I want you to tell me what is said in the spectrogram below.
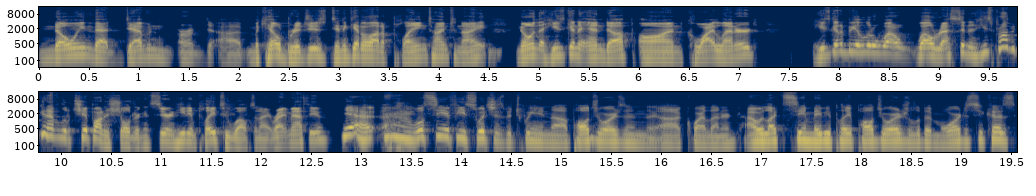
knowing that Devin or uh, Mikal Bridges didn't get a lot of playing time tonight, knowing that he's going to end up on Kawhi Leonard, he's going to be a little well well rested, and he's probably going to have a little chip on his shoulder considering he didn't play too well tonight, right, Matthew? Yeah, we'll see if he switches between uh, Paul George and uh, Kawhi Leonard. I would like to see him maybe play Paul George a little bit more, just because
